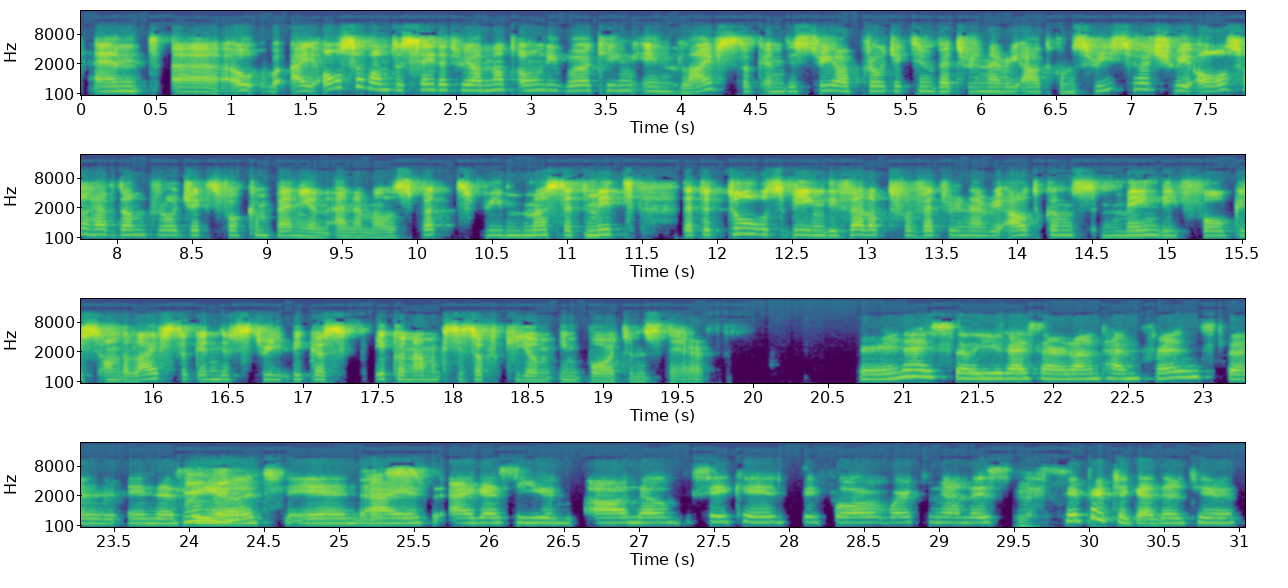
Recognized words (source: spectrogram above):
And uh, oh, I also want to say that we are not only working in livestock industry or project in veterinary outcomes research, we also have done projects for companion animals. But we must admit that the tools being developed for veterinary outcomes mainly focus on the livestock industry because economics is of key importance there. Very nice. So you guys are longtime friends then in the mm-hmm. field, mm-hmm. and yes. I I guess you all know CK before working on this yes. paper together too.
